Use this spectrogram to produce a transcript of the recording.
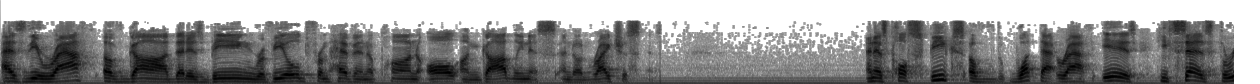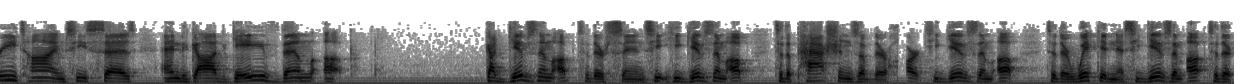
as the wrath of God that is being revealed from heaven upon all ungodliness and unrighteousness. And as Paul speaks of what that wrath is, he says three times, he says, and God gave them up. God gives them up to their sins. He, he gives them up to the passions of their heart. He gives them up to their wickedness. He gives them up to their,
